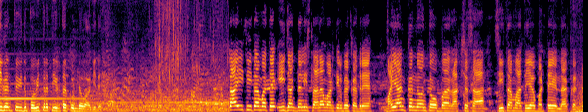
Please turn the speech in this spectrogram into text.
ಈಗಂತೂ ಇದು ಪವಿತ್ರ ತೀರ್ಥಕುಂಡವಾಗಿದೆ ತಾಯಿ ಸೀತಾಮಾತೆ ಈ ಜಾಗದಲ್ಲಿ ಸ್ನಾನ ಮಾಡ್ತಿರ್ಬೇಕಾದ್ರೆ ಮಯಾಂಕ್ ಅಂತ ಒಬ್ಬ ರಾಕ್ಷಸ ಸೀತಾ ಮಾತೆಯ ಬಟ್ಟೆಯನ್ನ ಕದ್ದ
